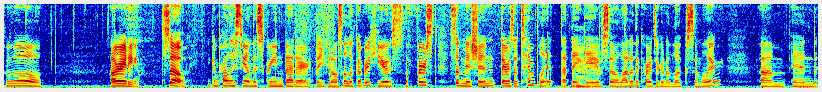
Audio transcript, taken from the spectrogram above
Cool. Alrighty, so you can probably see on the screen better, but you can also look over here. This is the first submission. There's a template that they Mm. gave, so a lot of the cards are going to look similar. Um, and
